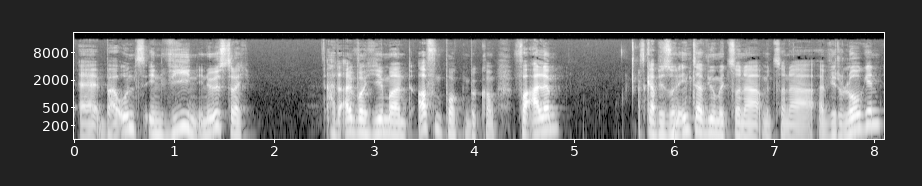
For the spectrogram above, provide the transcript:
äh, bei uns in Wien, in Österreich, hat einfach jemand Affenpocken bekommen. Vor allem, es gab hier so ein Interview mit so einer, mit so einer Virologin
